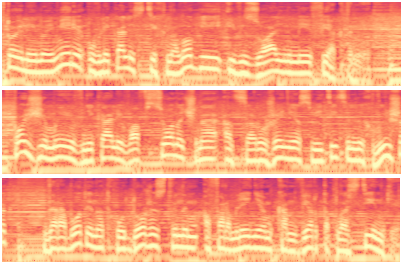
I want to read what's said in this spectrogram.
в той или иной мере увлекались технологией и визуальными эффектами. Позже мы вникали во все, начиная от сооружения светительных вышек до работы над художественным оформлением конверта пластинки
